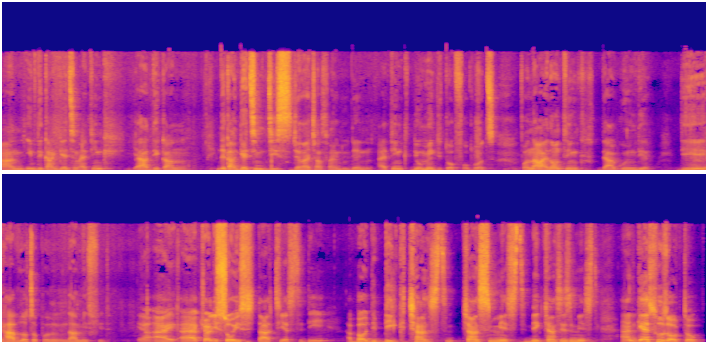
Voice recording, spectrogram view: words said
And if they can get him, I think yeah they can. They can get him this general transfer window, then I think they'll make the top four. But for now, I don't think they are going there. They have lots of problems in that midfield. Yeah, I, I actually saw a stat yesterday about the big chance chance missed, big chances missed. And guess who's up top?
